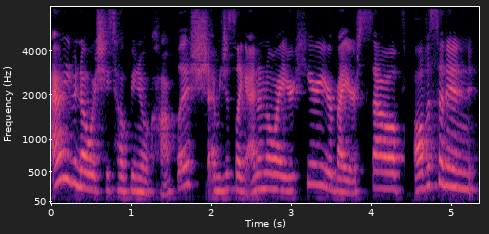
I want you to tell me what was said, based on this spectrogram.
I don't even know what she's hoping to accomplish. I'm just like i don't know why you're here. You're by yourself. All of a sudden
